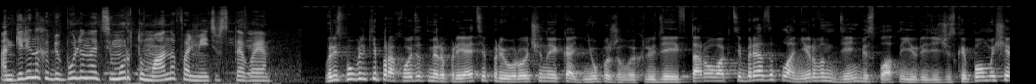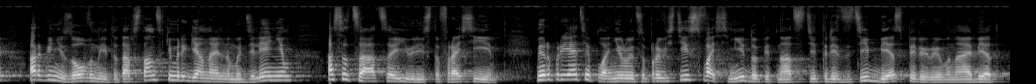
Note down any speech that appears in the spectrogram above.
Ангелина Хабибулина, Тимур Туманов, Альметьевск ТВ. В республике проходят мероприятия, приуроченные ко Дню пожилых людей. 2 октября запланирован День бесплатной юридической помощи, организованный Татарстанским региональным отделением Ассоциация юристов России. Мероприятие планируется провести с 8 до 15.30 без перерыва на обед.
